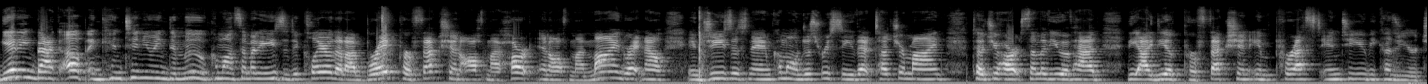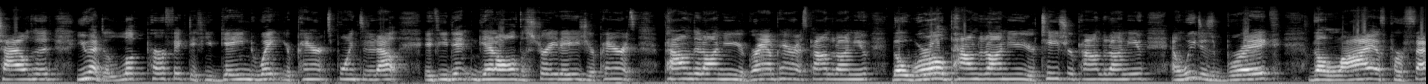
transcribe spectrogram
getting back up, and continuing to move. Come on, somebody needs to declare that I break perfection off my heart and off my mind right now in Jesus' name. Come on, just receive that. Touch your mind, touch your heart. Some of you have had the idea of perfection impressed into you because of your childhood. You had to look perfect. If you gained weight, your parents pointed it out. If you didn't get all the straight A's, your parents pounded on you, your grandparents pounded on you, the world pounded on you, your teacher pounded on you, and we just break the lie of perfection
